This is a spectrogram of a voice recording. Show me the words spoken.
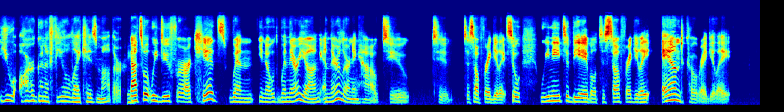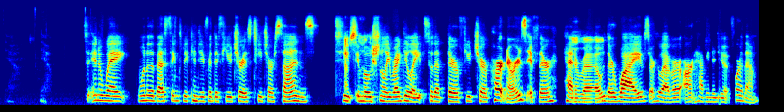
you are going to feel like his mother. That's what we do for our kids when you know when they're young and they're learning how to to to self-regulate. So we need to be able to self-regulate and co-regulate. Yeah yeah. So in a way one of the best things we can do for the future is teach our sons to Absolutely. emotionally regulate so that their future partners, if they're hetero, mm-hmm. their wives or whoever, aren't having to do it for them.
